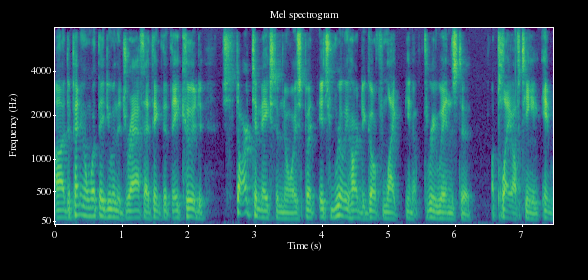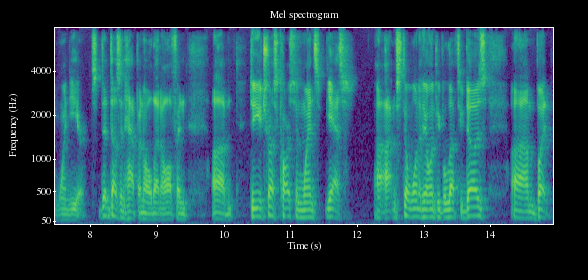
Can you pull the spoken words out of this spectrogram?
uh, depending on what they do in the draft, I think that they could start to make some noise. But it's really hard to go from like you know three wins to a playoff team in one year. That doesn't happen all that often. Um, do you trust Carson Wentz? Yes. Uh, I'm still one of the only people left who does, um, but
